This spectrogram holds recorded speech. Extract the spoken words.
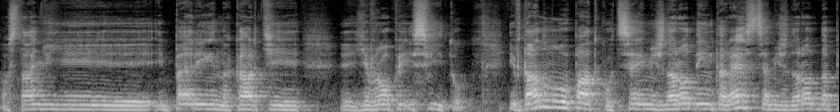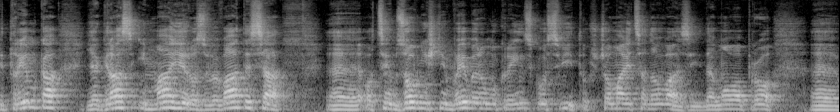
останньої імперії на карті Європи і світу. І в даному випадку цей міжнародний інтерес, ця міжнародна підтримка якраз і має розвиватися е, оцим зовнішнім виміром українського світу. Що мається на увазі? Йде мова про е,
